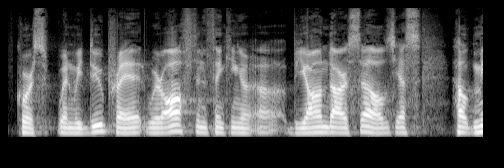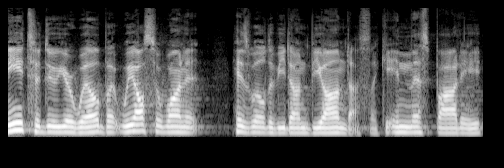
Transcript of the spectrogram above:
Of course, when we do pray it, we're often thinking uh, beyond ourselves. Yes, help me to do your will, but we also want it, his will to be done beyond us, like in this body,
